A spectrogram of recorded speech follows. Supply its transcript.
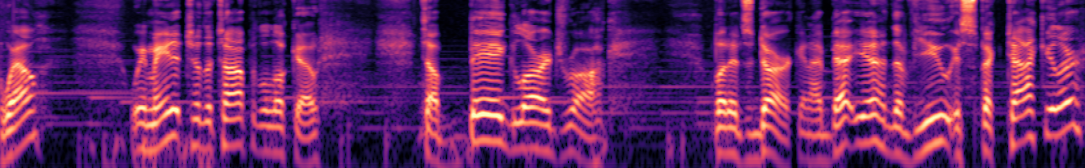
Well, we made it to the top of the lookout. It's a big, large rock, but it's dark. And I bet you the view is spectacular,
